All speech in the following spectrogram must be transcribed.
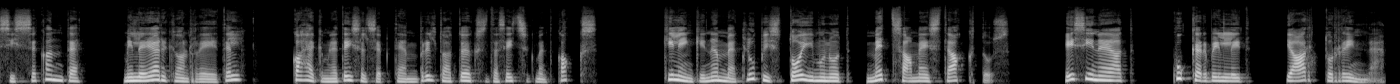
sissekande, mille järgi on reedel, kahekümne teisel septembril tuhat üheksasada seitsekümmend kaks Kilingi-Nõmme klubis toimunud metsameeste aktus. esinejad Kukerpillid ja Artur Rinne.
